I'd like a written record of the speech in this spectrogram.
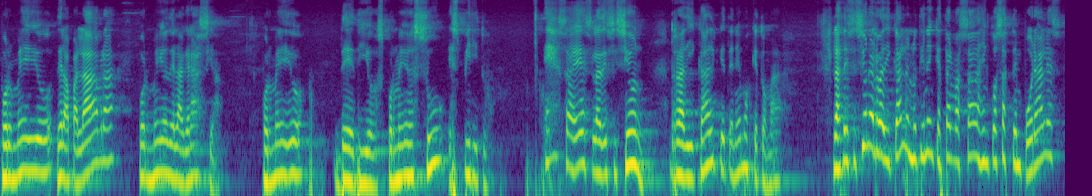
por medio de la palabra, por medio de la gracia, por medio de Dios, por medio de su espíritu. Esa es la decisión radical que tenemos que tomar. Las decisiones radicales no tienen que estar basadas en cosas temporales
